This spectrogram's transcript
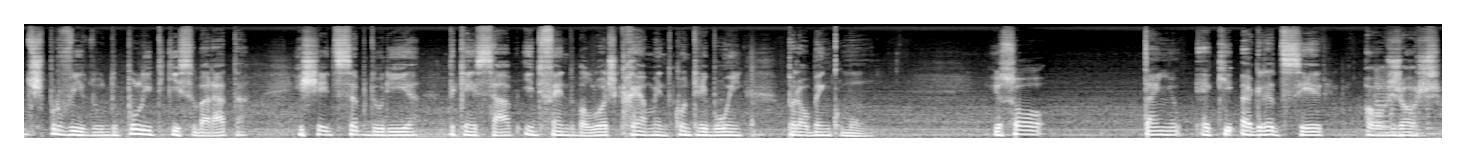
desprovido de politiquice barata e cheio de sabedoria de quem sabe e defende valores que realmente contribuem para o bem comum. Eu só tenho é que agradecer ao Jorge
